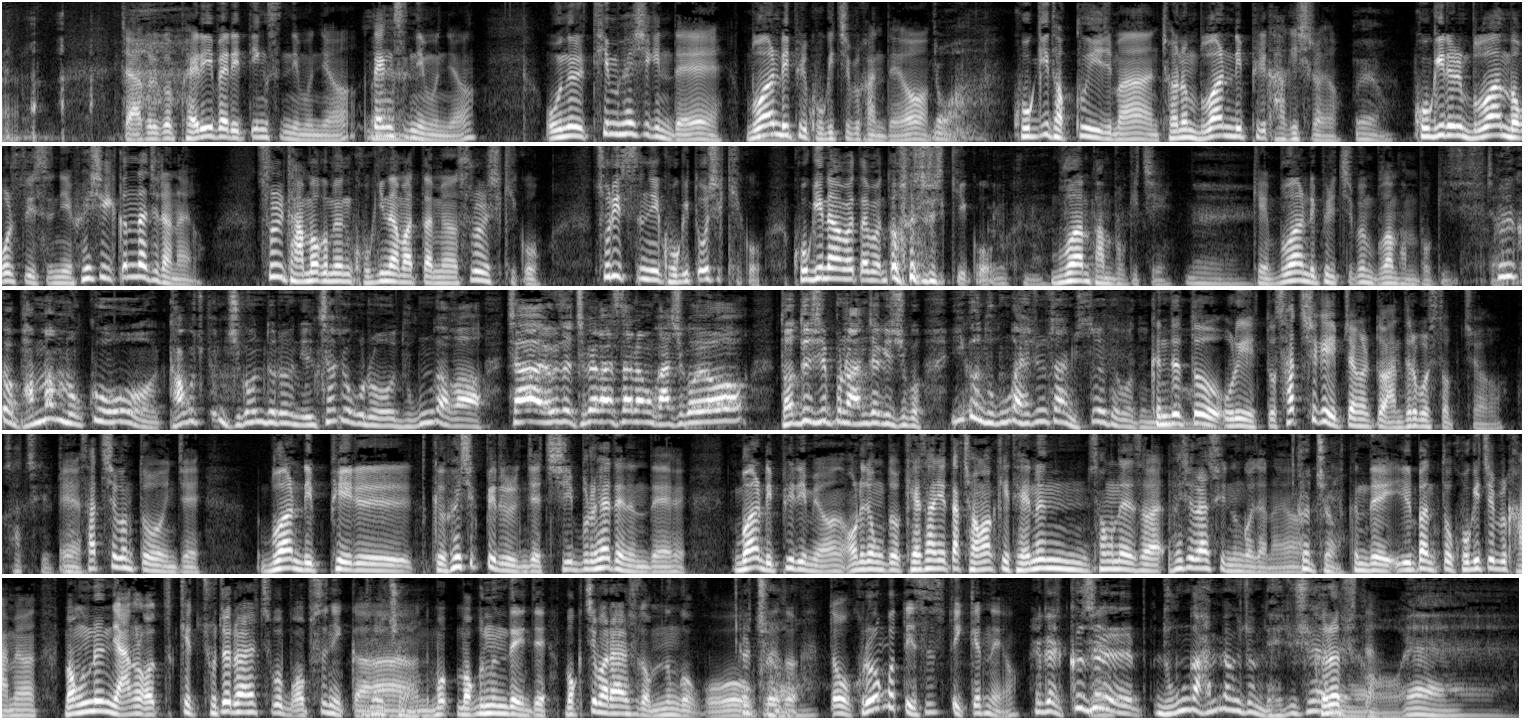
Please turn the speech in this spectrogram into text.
자 그리고 베리베리 띵스님은요. 네. 땡스님은요. 오늘 팀 회식인데 무한 리필 고깃집을 간대요. 와, 고기 덕후이지만 저는 무한 리필 가기 싫어요. 왜요? 고기를 무한 먹을 수 있으니 회식이 끝나질 않아요. 술 다 먹으면 고기 남았다면 술을 시키고 술 있으니 고기 또 시키고 고기 남았다면 또 술 시키고 무한 반복이지. 네. 이렇게 무한 리필집은 무한 반복이지. 진짜. 그러니까 밥만 먹고 가고 싶은 직원들은 일차적으으로 누군가가 자 여기서 집에 갈 사람은 가시고요 더 드실 분은 앉아 계시고 이거 누군가 해준 사람 있어야 되거든요. 근데 또 우리 또 사측의 입장을 또 안 들어볼 수 없죠. 사측 예, 사측은 또 이제 무한 리필 그 회식비를 이제 지불을 해야 되는데 무한 리필이면 어느 정도 계산이 딱 정확히 되는 성내에서 회식을 할 수 있는 거잖아요. 그렇죠. 근데 일반 또 고깃집을 가면 먹는 양을 어떻게 조절을 할 수가 없으니까 그렇죠. 먹- 먹는데 이제 먹지 말아야 할 수도 없는 거고 그렇죠. 래서또 그런 것도 있을 수도 있겠네요. 그러니까 끝을 누군가 한 명이 좀 내주셔야 네. 그럽시다. 돼요. 예.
